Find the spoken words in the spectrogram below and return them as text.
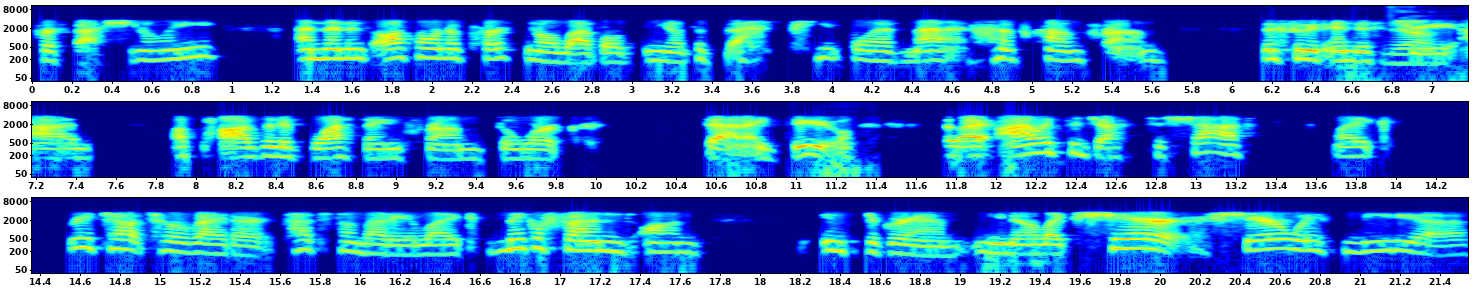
professionally and then it's also on a personal level you know the best people i've met have come from the food industry yeah. as a positive blessing from the work that i do so I, I would suggest to chefs like reach out to a writer touch somebody like make a friend on Instagram, you know, like share, share with media,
